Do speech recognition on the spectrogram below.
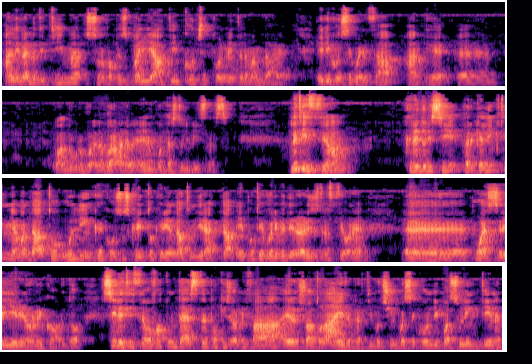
a livello di team sono proprio sbagliati concettualmente da mandare e di conseguenza anche eh, quando uno vuole lavorare in un contesto di business. Letizia, Credo di sì, perché LinkedIn mi ha mandato un link con su scritto che eri andato in diretta e potevo rivedere la registrazione. Eh, può essere ieri, non ricordo. Sì, Letizia, avevo fatto un test pochi giorni fa e sono andato live per tipo 5 secondi qua su LinkedIn,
